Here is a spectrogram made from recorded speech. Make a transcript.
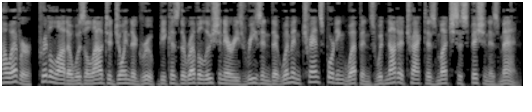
However, Pritilata was allowed to join the group because the revolutionaries reasoned that women transporting weapons would not attract as much suspicion as men.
